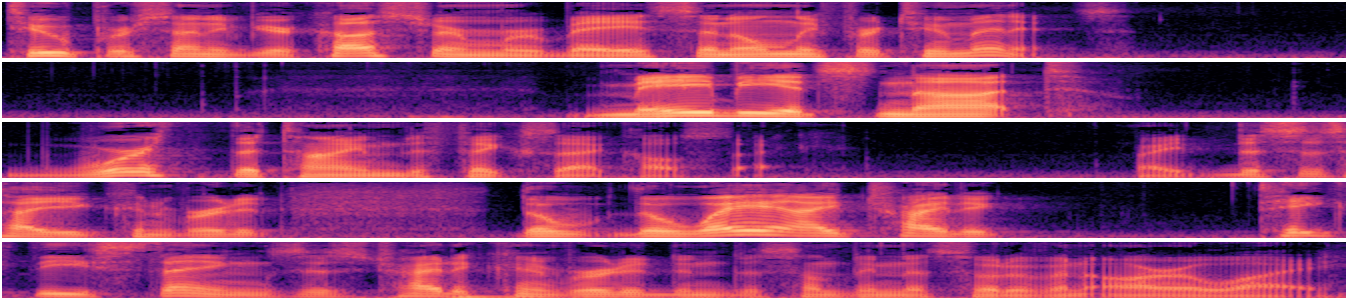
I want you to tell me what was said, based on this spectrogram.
2% of your customer base and only for two minutes? Maybe it's not worth the time to fix that call stack. Right? This is how you convert it. The, the way I try to take these things is try to convert it into something that's sort of an ROI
